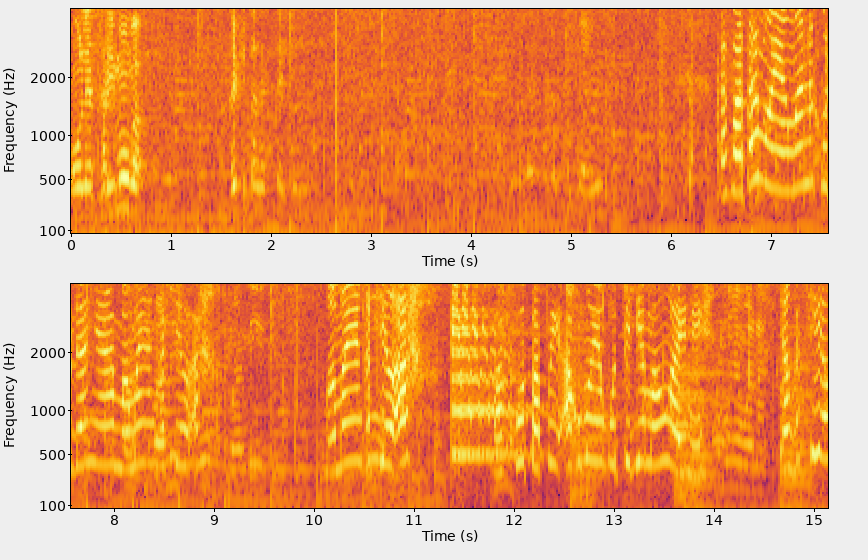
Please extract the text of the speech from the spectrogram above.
mau lihat harimau nggak? Ayo kita naik kuda. Rafathar mau yang mana kudanya? Mama yang kecil ah. Manis. Mama yang kecil ah. Aku tapi aku mau yang putih dia mau nggak ini? Kamu yang mana? Yang kecil.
